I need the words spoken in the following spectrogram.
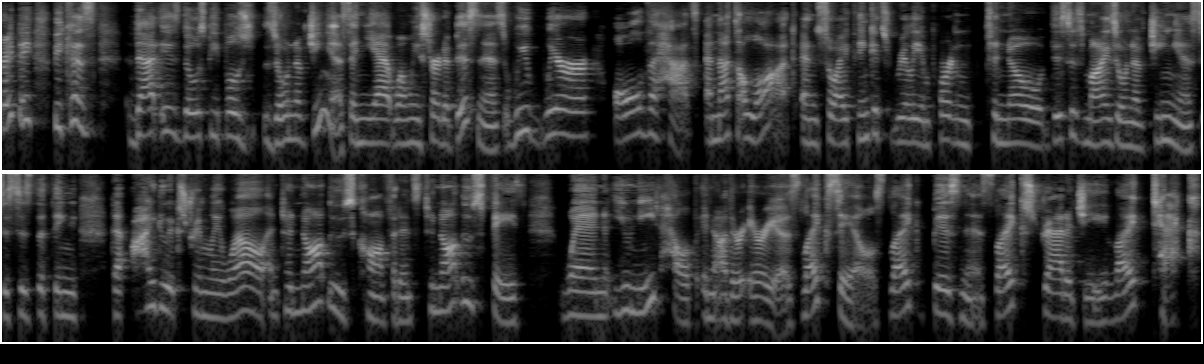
right? They because that is those people's zone of genius. And yet when we start a business, we wear all the hats and that's a lot. And so I think it's really important to know this is my zone of genius. This is the thing that I do extremely well and to not lose confidence, to not lose faith when you need help in other areas like sales, like business, like strategy, like tech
